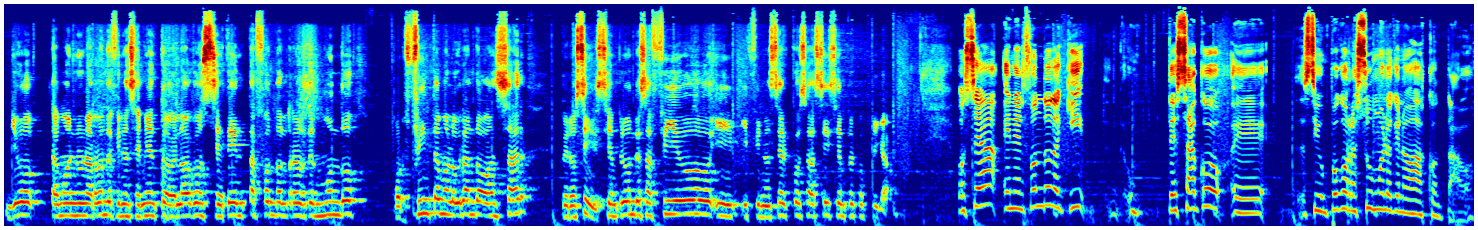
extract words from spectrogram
yo estamos en una ronda de financiamiento hablado con 70 fondos alrededor del mundo, por fin estamos logrando avanzar, pero sí, siempre un desafío y, financiar cosas así siempre es complicado. O sea, en el fondo de aquí te saco, eh, si un poco resumo lo que nos has contado.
